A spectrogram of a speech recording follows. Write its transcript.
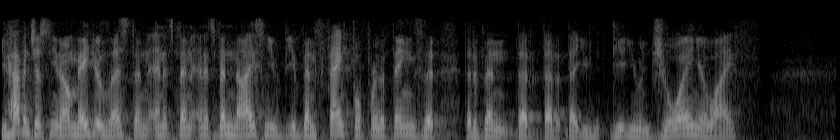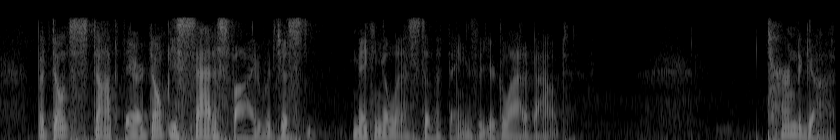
you haven't just, you know, made your list and, and, it's, been, and it's been nice and you've, you've been thankful for the things that, that, have been, that, that, that, you, you enjoy in your life. But don't stop there. Don't be satisfied with just making a list of the things that you're glad about turn to God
